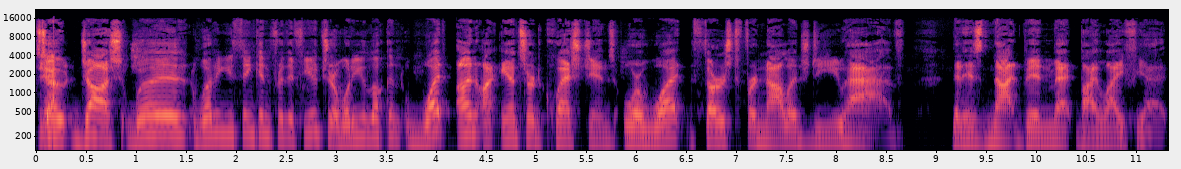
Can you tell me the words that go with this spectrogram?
So, yeah. Josh, what what are you thinking for the future? What are you looking? What unanswered questions or what thirst for knowledge do you have that has not been met by life yet?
